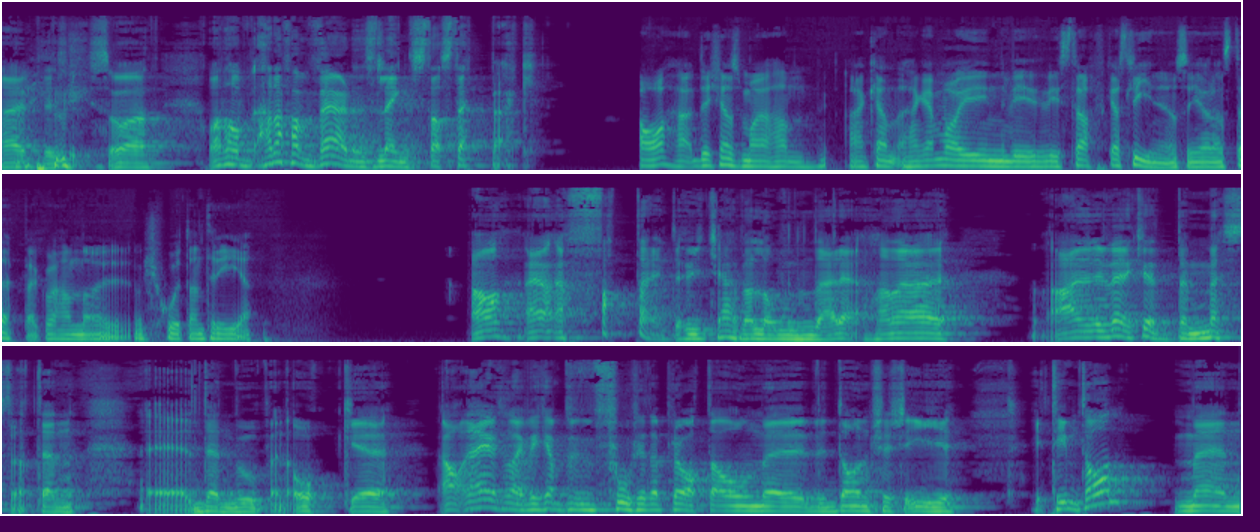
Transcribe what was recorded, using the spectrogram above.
nej precis. Och, och han, har, han har fan världens längsta stepback. Ja, det känns som att han, han, kan, han kan vara in vid, vid straffkastlinjen och sen göra en stepback och hamna och skjuta en trea. Ja, jag, jag fattar inte hur jävla lång den där är. Han är, han är verkligen bemästrat den, eh, den moven. Och eh, ja, nej, som sagt, vi kan fortsätta prata om eh, Doncic i, i timtal. Men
